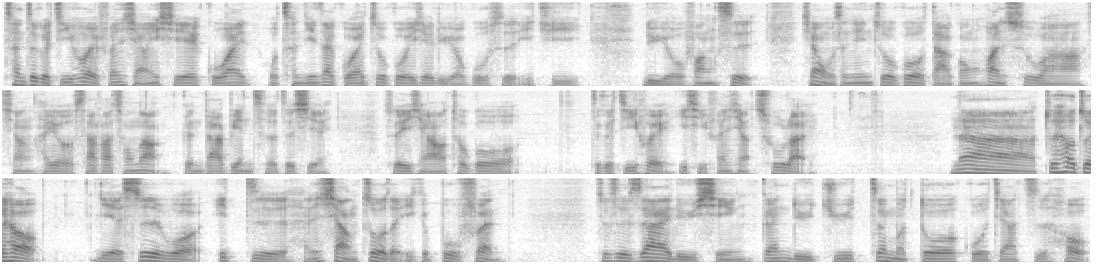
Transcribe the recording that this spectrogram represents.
趁这个机会分享一些国外我曾经在国外做过一些旅游故事以及旅游方式，像我曾经做过打工换宿啊，像还有沙发冲浪跟搭便车这些，所以想要透过这个机会一起分享出来。那最后最后也是我一直很想做的一个部分，就是在旅行跟旅居这么多国家之后。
